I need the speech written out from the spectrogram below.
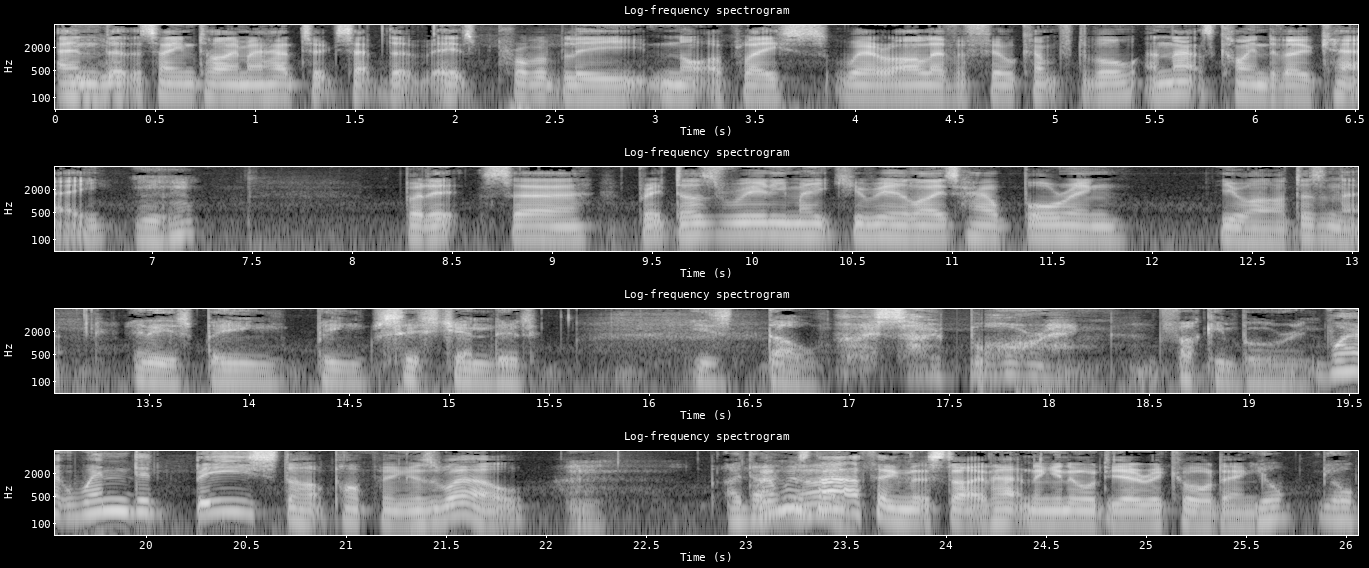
and Mhm. at the same time, I had to accept that it's probably not a place where I'll ever feel comfortable, and that's kind of okay. hmm But it's uh, but it does really make you realise how boring you are, doesn't it? It is being being cisgendered is dull, it's so boring. fucking boring. When, when did bees start popping as well? I don't know. When was know. that a thing that started happening in audio recording? You're you're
